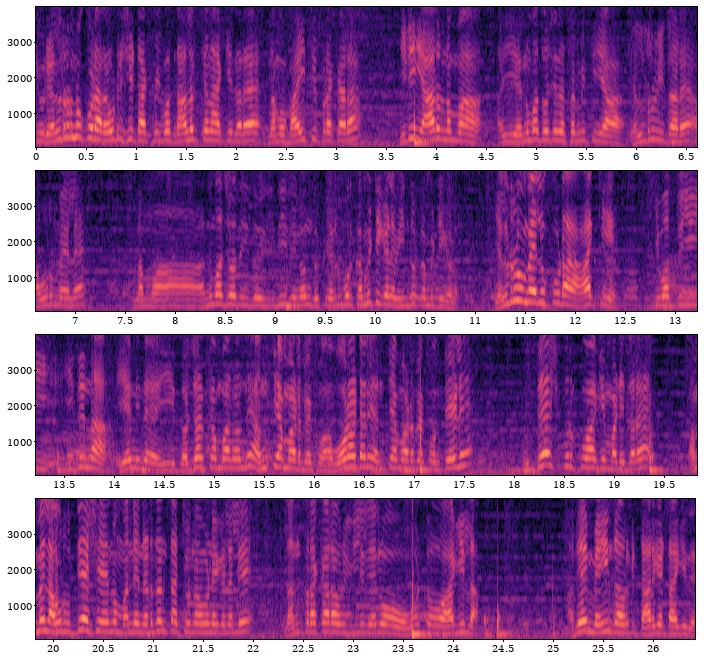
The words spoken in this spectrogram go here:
ಇವರೆಲ್ಲರೂ ಕೂಡ ರೌಡಿ ಶೀಟ್ ಹಾಕ್ಬೇಕು. ಇವತ್ತು ನಾಲ್ಕು ಜನ ಹಾಕಿದ್ದಾರೆ. ನಮ್ಮ ಮಾಹಿತಿ ಪ್ರಕಾರ ಇಡೀ ಯಾರು ನಮ್ಮ ಈ ಹನುಮಧ್ವಜದ ಸಮಿತಿಯ ಎಲ್ಲರೂ ಇದ್ದಾರೆ, ಅವ್ರ ಮೇಲೆ ನಮ್ಮ ಹನುಮಧ್ವಜ ಇದು ಇದು ಇನ್ನೊಂದು ಎರಡು ಮೂರು ಕಮಿಟಿಗಳಿವೆ, ಹಿಂದೂ ಕಮಿಟಿಗಳು. ಎಲ್ಲರೂ ಮೇಲೂ ಕೂಡ ಹಾಕಿ ಇವತ್ತು ಈ ಇದನ್ನು ಏನಿದೆ, ಈ ಧ್ವಜ ಕಂಬನನ್ನೇ ಅಂತ್ಯ ಮಾಡಬೇಕು, ಆ ಹೋರಾಟನೇ ಅಂತ್ಯ ಮಾಡಬೇಕು ಅಂತೇಳಿ ಉದ್ದೇಶಪೂರ್ವಕವಾಗಿ ಮಾಡಿದ್ದಾರೆ. ಆಮೇಲೆ ಅವ್ರ ಉದ್ದೇಶ ಏನು? ಮೊನ್ನೆ ನಡೆದಂಥ ಚುನಾವಣೆಗಳಲ್ಲಿ ನನ್ನ ಪ್ರಕಾರ ಅವ್ರಿಗೆ ಇಲ್ಲಿ ಏನೂ ಓಟು ಆಗಿಲ್ಲ. ಅದೇ ಮೇಯ್ನ್ ಅವ್ರಿಗೆ ಟಾರ್ಗೆಟ್ ಆಗಿದೆ.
